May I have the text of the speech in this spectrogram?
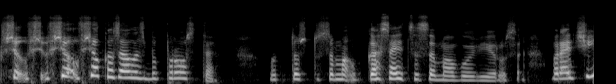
все, все, все, все казалось бы просто – вот то, что само, касается самого вируса. Врачи,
